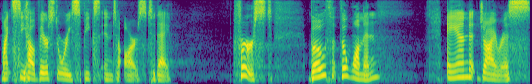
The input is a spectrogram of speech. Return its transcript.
might see how their story speaks into ours today. First, both the woman and Jairus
